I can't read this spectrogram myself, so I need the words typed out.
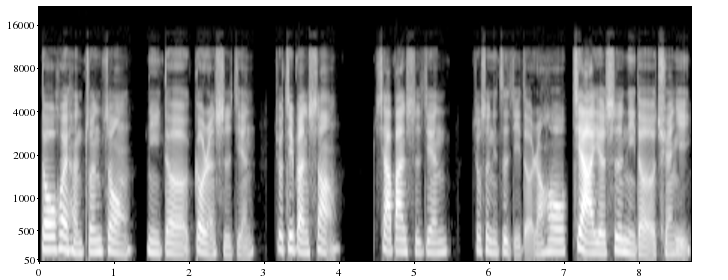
都会很尊重你的个人时间，就基本上下班时间就是你自己的，然后价也是你的权益。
